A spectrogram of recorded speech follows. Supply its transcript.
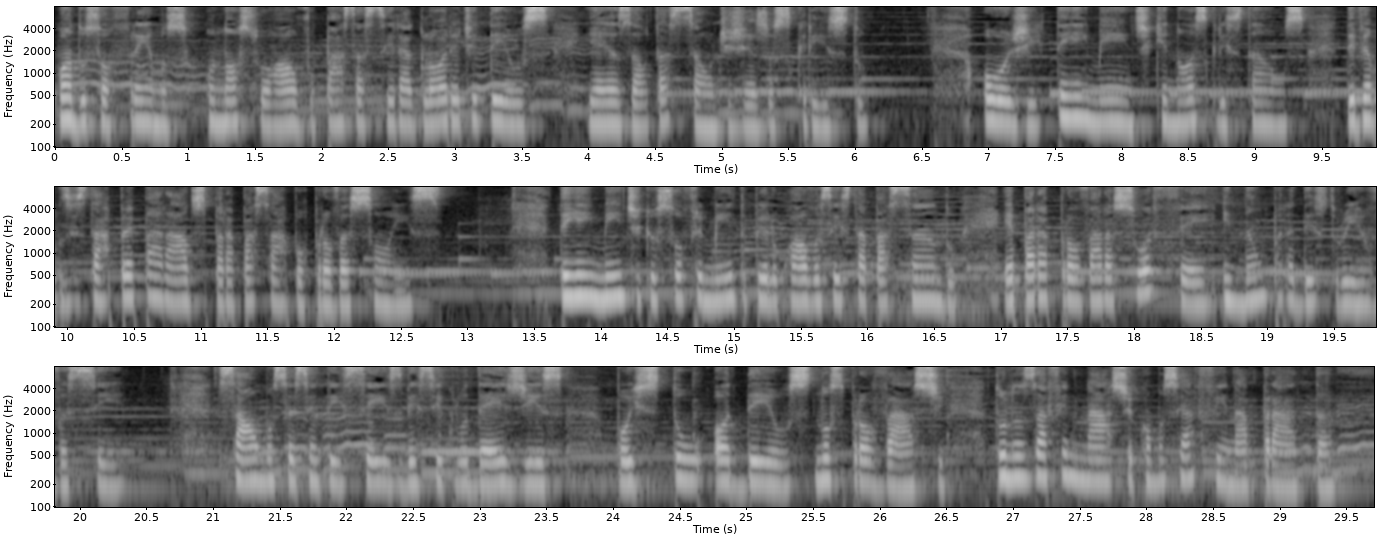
Quando sofremos, o nosso alvo passa a ser a glória de Deus e a exaltação de Jesus Cristo. Hoje, tenha em mente que nós cristãos devemos estar preparados para passar por provações. Tenha em mente que o sofrimento pelo qual você está passando é para provar a sua fé e não para destruir você. Salmo 66, versículo 10 diz: Pois tu, ó Deus, nos provaste, tu nos afinaste como se afina a prata.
